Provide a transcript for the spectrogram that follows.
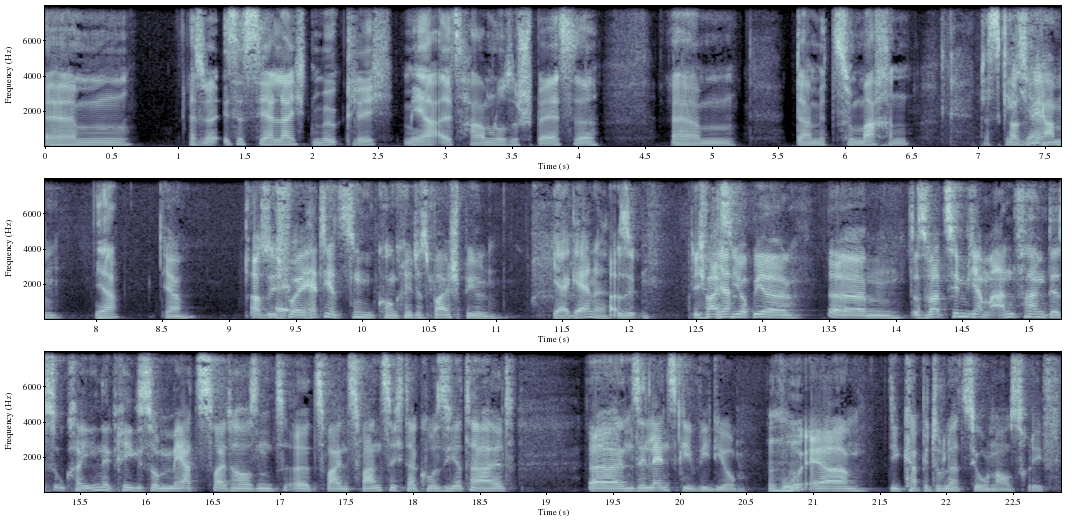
ähm, also dann ist es sehr leicht möglich, mehr als harmlose Späße ähm, damit zu machen. Das geht Also ja. wir haben, Ja, ja. Also ich hätte jetzt ein konkretes Beispiel. ja, gerne. Also ich weiß Ja. nicht, ob ihr, ähm, das war ziemlich am Anfang des Ukraine-Krieges, so im März 2022, da kursierte halt äh, ein Zelensky-Video, wo er die Kapitulation ausrief.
